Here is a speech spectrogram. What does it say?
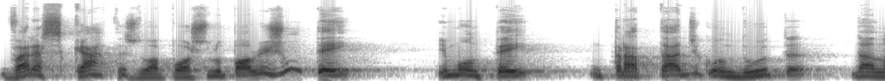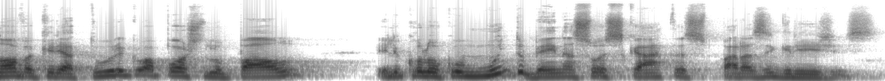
várias cartas do apóstolo Paulo e juntei e montei um tratado de conduta da nova criatura que o apóstolo Paulo ele colocou muito bem nas suas cartas para as igrejas.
